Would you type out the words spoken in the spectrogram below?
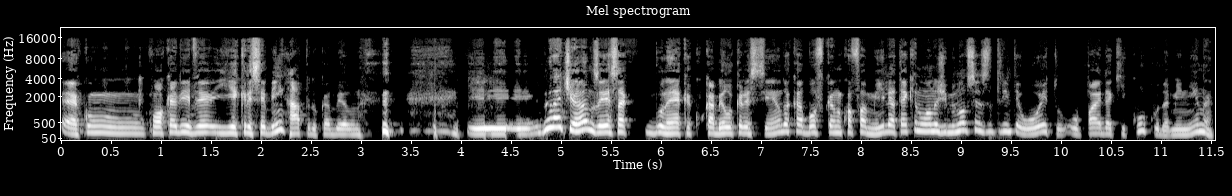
É, com, qualquer ia, ia crescer bem rápido o cabelo. Né? E durante anos, aí, essa boneca com o cabelo crescendo acabou ficando com a família, até que no ano de 1938, o pai da Kikuko, da menina,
